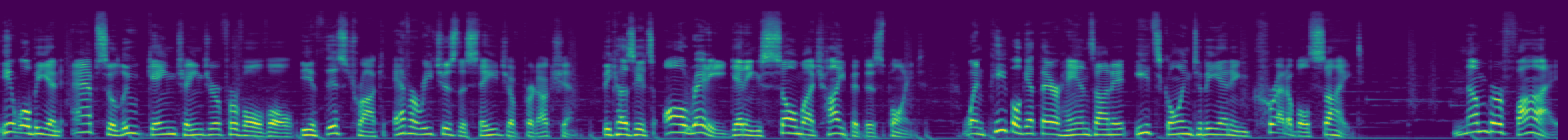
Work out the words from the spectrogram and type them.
It will be an absolute game changer for Volvo if this truck ever reaches the stage of production, because it's already getting so much hype at this point. When people get their hands on it, it's going to be an incredible sight. Number 5.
